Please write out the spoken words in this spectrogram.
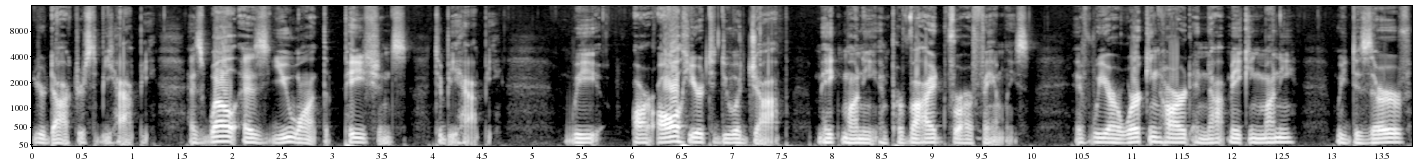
your doctors to be happy, as well as you want the patients to be happy. We are all here to do a job, make money, and provide for our families. If we are working hard and not making money, we deserve,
